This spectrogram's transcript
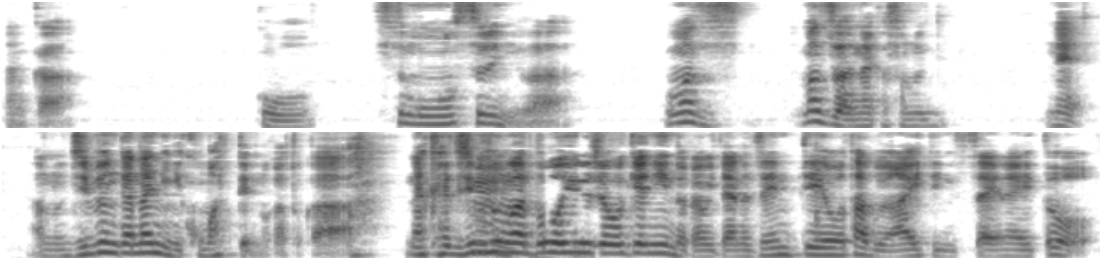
なんか、こう、質問をするには、まず、まずはなんかその、ね、あの自分が何に困ってんのかとか、なんか自分はどういう状況にいるのかみたいな前提を多分相手に伝えないと、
